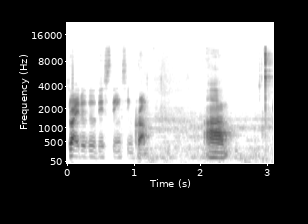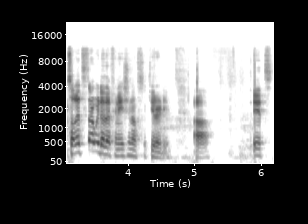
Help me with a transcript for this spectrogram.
try to do these things in Chrome. Um, so let's start with the definition of security. Uh, it's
